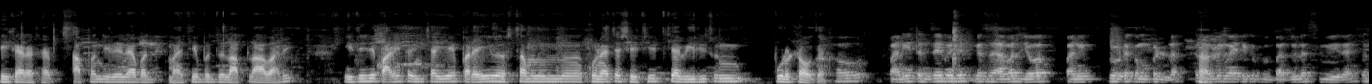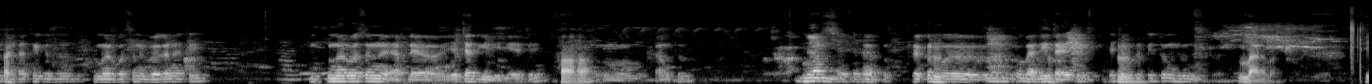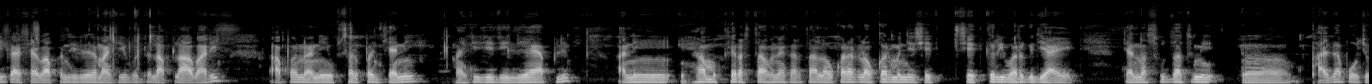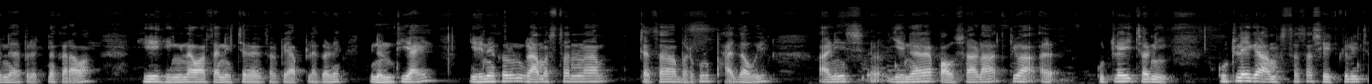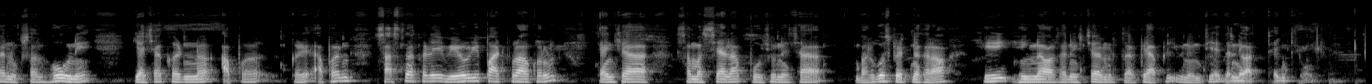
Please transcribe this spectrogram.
ठीक आहे ना साहेब. आपण दिलेल्या बद्द माहितीबद्दल आपला आभारी. इथे जे पाणी टंचाई आहे पर्यायी व्यवस्था म्हणून अं, कोणाच्या शेतीच्या विहिरीतून पुरवठा होतं हो. पाणी टंचाई म्हणजे कसं आम्हाला जेव्हा पाणी पुरवठा कमी पडला तर. आम्ही माहिती आहे की बाजूलाच विहीर आहे. पण आता ते कसं पुनर्वसन विभागानं ते पुनर्वसन आपल्या याच्यात गेलेली आहे ते. हां हां. काय म्हणतो प्रकल्प बाधित आहे ते. त्याच्यामुळे तिथून घेऊन येतो. बरं बरं ठीक आहे साहेब आपण दिलेल्या माहितीबद्दल आपला आभारी. आपण आणि उपसरपंच यांनी माहिती जी दिली आहे आपली. आणि हा मुख्य रस्ता होण्याकरता लवकरात लवकर म्हणजे शेत शेतकरी वर्ग जे आहे त्यांनासुद्धा तुम्ही फायदा पोहोचवण्याचा प्रयत्न करावा. ही हिंगणा वार्ता न्यूज चॅनलतर्फे आपल्याकडे विनंती आहे. जेणेकरून ग्रामस्थांना त्याचा भरपूर फायदा होईल आणि स- येणाऱ्या पावसाळा किंवा कुठल्याही क्षणी कुठल्याही ग्रामस्थाचा शेतकरींचा नुकसान होऊ नये याच्याकडनं आपणकडे आपण शासनाकडे वेळोवेळी पाठपुरावा करून त्यांच्या समस्याला पोहोचवण्याचा भरघोस प्रयत्न करावा. ही हिंगणा वार्ता न्यूज चॅनलतर्फे आपली विनंती आहे. धन्यवाद. थँक्यू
